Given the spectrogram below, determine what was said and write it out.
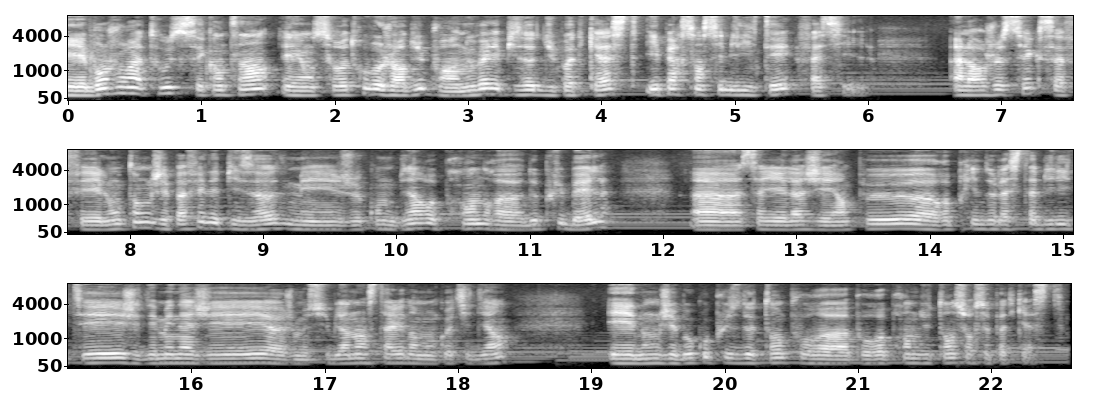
Et bonjour à tous, c'est Quentin et on se retrouve aujourd'hui pour un nouvel épisode du podcast Hypersensibilité facile. Alors je sais que ça fait longtemps que j'ai pas fait d'épisode mais je compte bien reprendre euh, de plus belle. Euh, ça y est là j'ai un peu euh, repris de la stabilité, j'ai déménagé, je me suis bien installé dans mon quotidien et donc j'ai beaucoup plus de temps pour, pour reprendre du temps sur ce podcast.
